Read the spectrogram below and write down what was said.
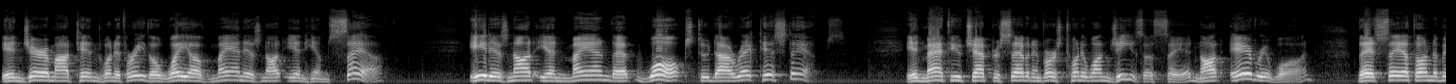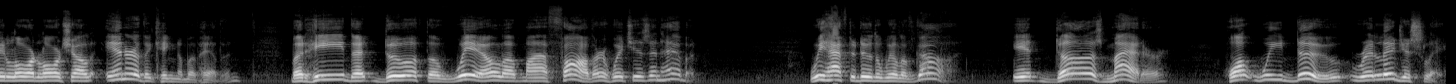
in Jeremiah 10 23, the way of man is not in himself, it is not in man that walks to direct his steps. In Matthew chapter 7 and verse 21, Jesus said, Not everyone that saith unto me, Lord, Lord, shall enter the kingdom of heaven, but he that doeth the will of my Father which is in heaven. We have to do the will of God. It does matter what we do religiously.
